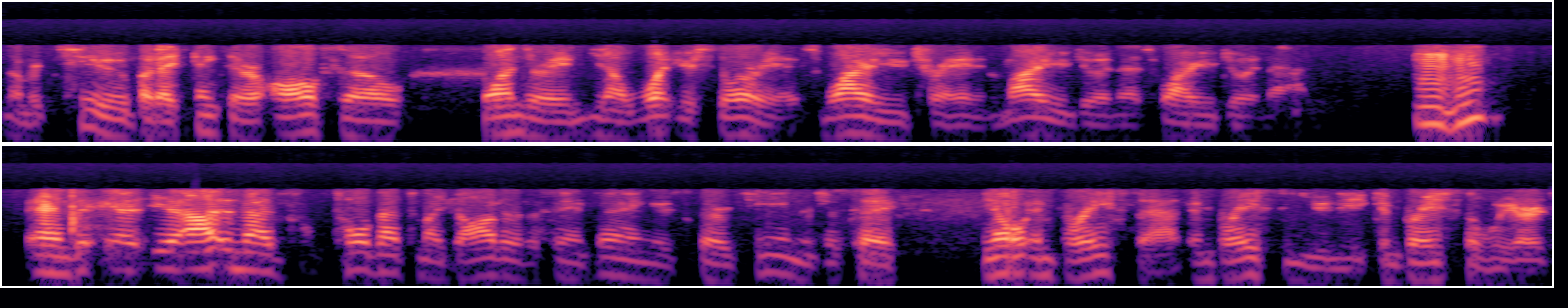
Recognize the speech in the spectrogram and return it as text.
number two, but I think they're also wondering, you know, what your story is. Why are you training? Why are you doing this? Why are you doing that? Mm-hmm. And yeah, and I've told that to my daughter the same thing, who's 13, and just say, you know, embrace that, embrace the unique, embrace the weird,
